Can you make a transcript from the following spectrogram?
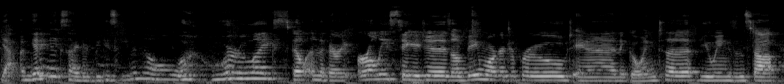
Yeah, I'm getting excited because even though we're like still in the very early stages of being mortgage approved and going to viewings and stuff,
